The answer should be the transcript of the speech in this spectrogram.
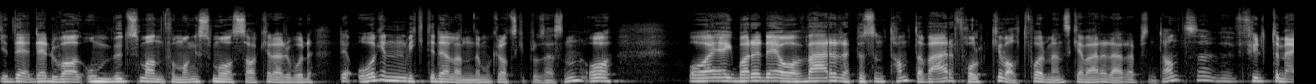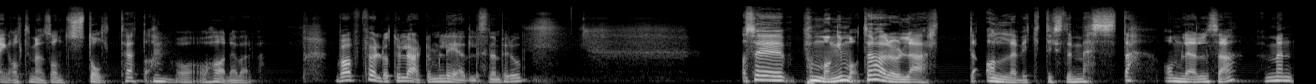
det, det du var ombudsmann for mange små saker der du bodde, det er òg en viktig del av den demokratiske prosessen. og og jeg bare det å være representant, å være folkevalgt for mennesker, være der representant, fylte meg alltid med en sånn stolthet da, mm. å, å, ha det vervet. Hva føler du at du lærte om ledelse i den perioden? Altså, På mange måter har jeg jo lært det aller viktigste, meste, om ledelse. Men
